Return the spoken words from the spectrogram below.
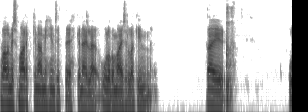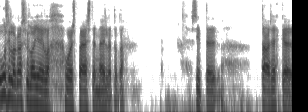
valmis markkina, mihin sitten ehkä näillä ulkomaisillakin tai uusilla kasvilajeilla voisi päästä näillä tota, sitten taas ehkä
